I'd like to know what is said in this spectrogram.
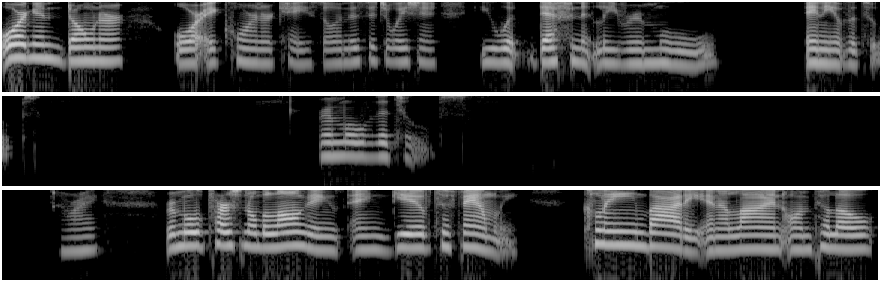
organ donor or a coroner case. So in this situation, you would definitely remove any of the tubes. Remove the tubes. All right. Remove personal belongings and give to family. Clean body and align on pillow.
